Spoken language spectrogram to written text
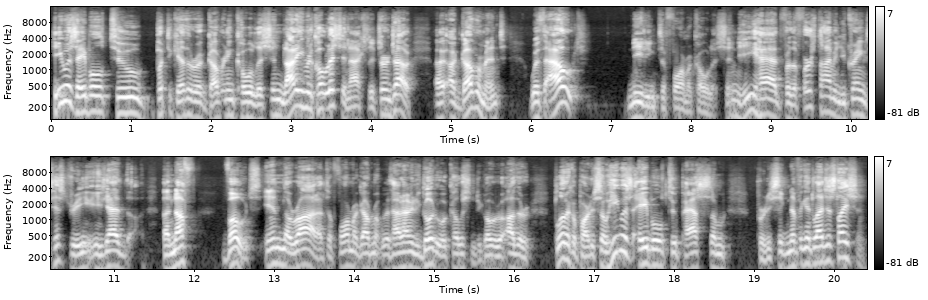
he was able to put together a governing coalition, not even a coalition, actually, turns out, a, a government without needing to form a coalition. He had, for the first time in Ukraine's history, he had enough votes in the Rada to form a government without having to go to a coalition, to go to other political parties. So he was able to pass some pretty significant legislation.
